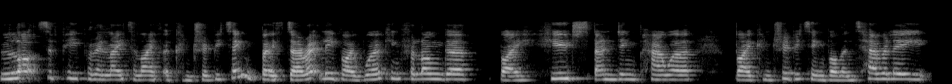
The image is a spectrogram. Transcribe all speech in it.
lots of people in later life are contributing both directly by working for longer by huge spending power by contributing voluntarily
